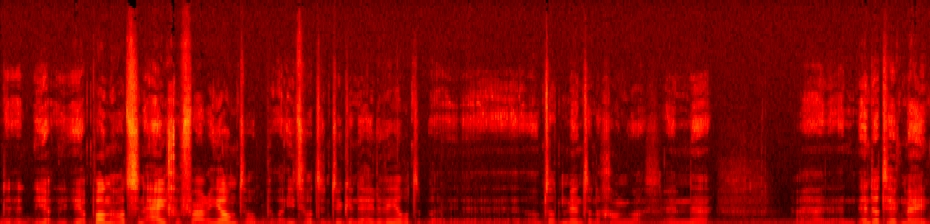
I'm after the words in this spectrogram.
de, Japan had zijn eigen variant op iets wat natuurlijk in de hele wereld uh, op dat moment aan de gang was. En, uh, en dat heeft mij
